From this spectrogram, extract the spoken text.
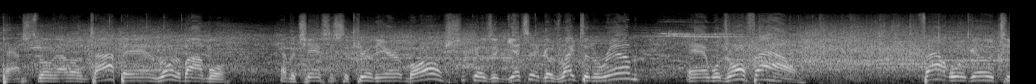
Pass thrown out on top, and Ronenbaum will have a chance to secure the errant ball. She goes and gets it, goes right to the rim, and will draw foul. Foul will go to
